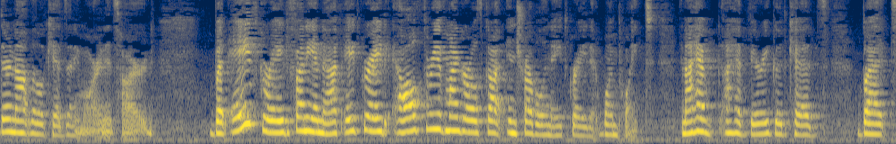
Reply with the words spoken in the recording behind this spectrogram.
they're not little kids anymore and it's hard. But eighth grade, funny enough, eighth grade, all three of my girls got in trouble in eighth grade at one point. And I have, I have very good kids, but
